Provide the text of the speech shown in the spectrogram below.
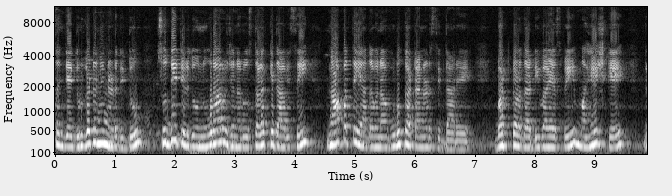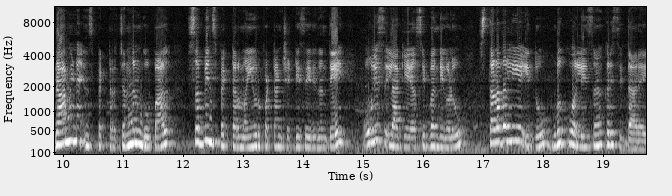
ಸಂಜೆ ದುರ್ಘಟನೆ ನಡೆದಿದ್ದು, ಸುದ್ದಿ ತಿಳಿದು ನೂರಾರು ಜನರು ಸ್ಥಳಕ್ಕೆ ಧಾವಿಸಿ ನಾಪತ್ತೆಯಾದವನ ಹುಡುಕಾಟ ನಡೆಸಿದ್ದಾರೆ. ಭಟ್ಕಳದ ಡಿವೈಎಸ್ಪಿ ಮಹೇಶ್ ಕೆ, ಗ್ರಾಮೀಣ inspector Chandan Gopal, sub inspector Mayur Pattan Shetty ಸೇರಿದಂತೆ ಪೊಲೀಸ್ ಇಲಾಖೆಯ ಸಿಬ್ಬಂದಿಗಳು ಸ್ಥಳದಲ್ಲಿಯೇ ಇದ್ದು, ಹುಡುಕುವಲ್ಲಿ ಸಹಕರಿಸಿದ್ದಾರೆ.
